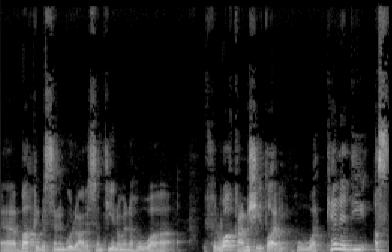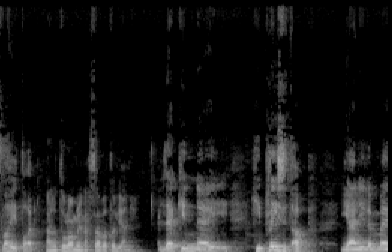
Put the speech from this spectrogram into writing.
آه، باقي بس نقوله على سانتينو انه هو في الواقع مش إيطالي هو كندي اصله إيطالي. أنا طول عمري نحسبه طلياني. لكن he plays it up يعني لما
